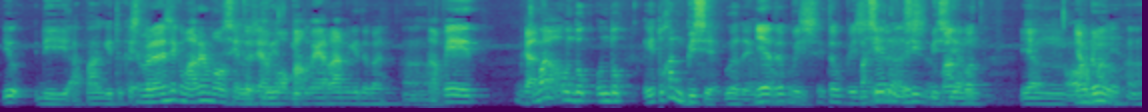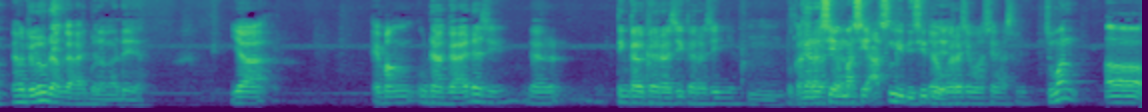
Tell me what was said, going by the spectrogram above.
yuk di apa gitu kayak sebenarnya sih kemarin mau gitu sih mau gitu. pameran gitu kan. Tapi nggak cuman tahu. untuk untuk itu kan bis ya gue tuh yang iya itu bis itu bis masih itu ada gak sih bis yang mangkut. yang yang lama dulu ya? Yang dulu udah nggak ada. Udah nggak ada ya? Ya emang udah nggak ada sih Dar- tinggal garasi garasinya Hmm. Bekas- garasi yang bekas- masih asli di situ yang ya? garasi masih asli. Cuman eh,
